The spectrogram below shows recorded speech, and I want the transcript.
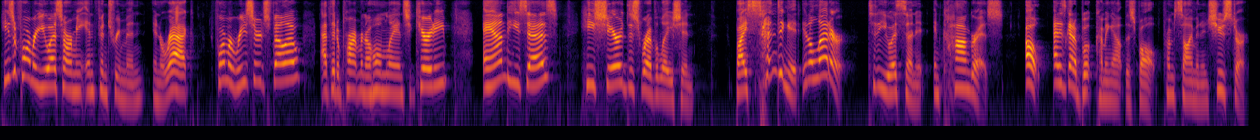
He's a former U.S. Army infantryman in Iraq, former research fellow at the Department of Homeland Security, and he says he shared this revelation by sending it in a letter to the U.S. Senate and Congress. Oh, and he's got a book coming out this fall from Simon and Schuster.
